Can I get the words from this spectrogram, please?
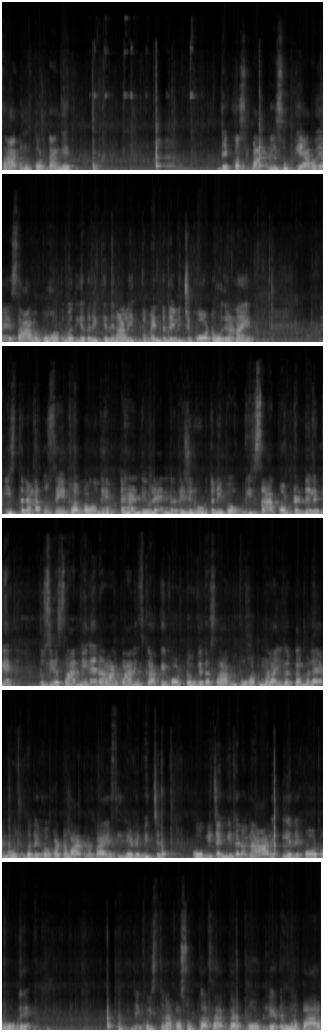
ਸਾਗ ਨੂੰ ਘੋਟਾਂਗੇ। ਦੇਖੋ ਪਾਣੀ ਸੁੱਕਿਆ ਹੋਇਆ ਹੈ। ਸਾਗ ਬਹੁਤ ਵਧੀਆ ਤਰੀਕੇ ਦੇ ਨਾਲ 1 ਮਿੰਟ ਦੇ ਵਿੱਚ ਘੋਟ ਹੋ ਜਾਣਾ ਹੈ। ਇਸ ਤਰ੍ਹਾਂ ਨਾ ਤੁਸੀਂ ਤੁਹਾਨੂੰ ਉਹਦੀ ਹੈਂਡੀ ਬਲੈਂਡਰ ਦੀ ਜ਼ਰੂਰਤ ਨਹੀਂ ਪਊਗੀ। ਸਾਗ ਘੋਟਣ ਦੇ ਲੱਗੇ ਤੁਸੀਂ ਆਸਾਨੀ ਦੇ ਨਾਲ ਪਾਣੀ ਸਕਾ ਕੇ ਘੋਟੋਗੇ ਤਾਂ ਸਾਗ ਬਹੁਤ ਮਲਾਈ ਵਰਗਾ ਮਲਾਇਮ ਹੋ ਜਾਊਗਾ। ਦੇਖੋ ਆਪਾਂ ਟਮਾਟਰ ਪਾਏ ਸੀ ਜਿਹੜੇ ਵਿੱਚ, ਉਹ ਵੀ ਚੰਗੀ ਤਰ੍ਹਾਂ ਨਾਲ ਹੀ ਇਹਦੇ ਘੋਟ ਹੋ ਗਏ। ਦੇਖੋ ਇਸ ਤਰ੍ਹਾਂ ਆਪਾਂ ਸੁੱਕਾ ਸਾਗ ਪਹਿਲਾਂ ਘੋਟ ਲਿਆ ਤੇ ਹੁਣ ਆਪਾਂ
